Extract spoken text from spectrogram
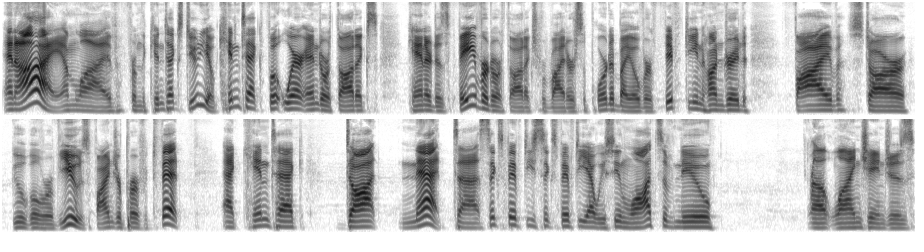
And I am live from the Kintec studio. Kintec Footwear and Orthotics, Canada's favorite orthotics provider, supported by over 1,500 five star Google reviews. Find your perfect fit at kintec.net. Uh, 650, 650. Yeah, we've seen lots of new uh, line changes,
